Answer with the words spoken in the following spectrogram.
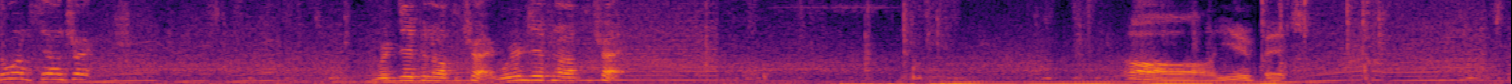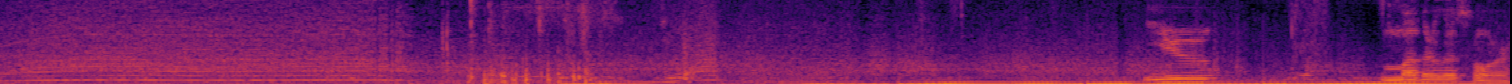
Come on, stay on track. We're dipping off the track. We're dipping off the track. Oh, you bitch. You motherless whore.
